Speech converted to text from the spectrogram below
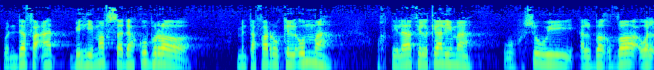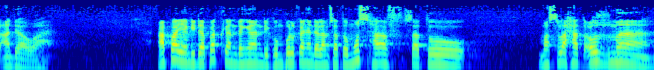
wa bihi mafsadah kubra min tafarruqil ummah wa ikhtilafil kalimah wa suwi al-baghdha wal adawah. Apa yang didapatkan dengan dikumpulkannya dalam satu mushaf, satu maslahat uzma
